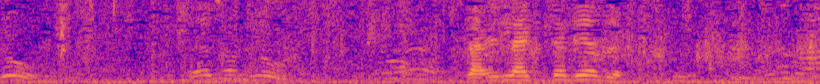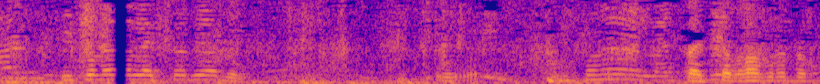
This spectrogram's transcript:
তো গাড়ি লাইটটা দিয়ে দে। পিছনে লাইটটা দিয়ে দে। পিছনে লাইটটা ভালো করে ধরো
